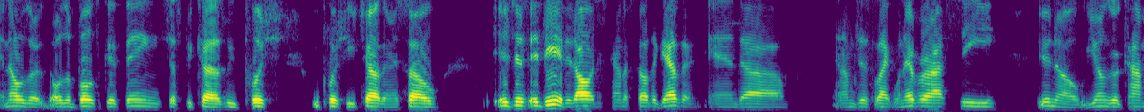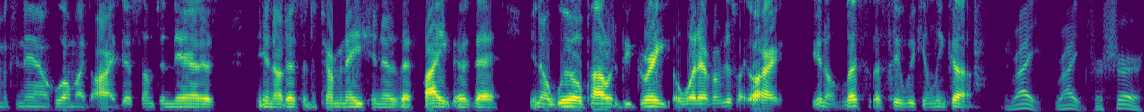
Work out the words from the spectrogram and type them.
and those are those are both good things. Just because we push, we push each other, and so it just it did. It all just kind of fell together, and um, and I'm just like, whenever I see, you know, younger comics now, who I'm like, all right, there's something there. There's you know, there's a determination, there's that fight, there's that, you know, willpower to be great or whatever. I'm just like, all right, you know, let's let's see if we can link up. Right, right, for sure.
